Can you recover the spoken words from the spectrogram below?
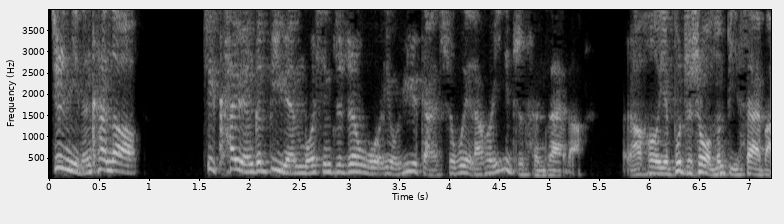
就是你能看到这开源跟闭源模型之争，我有预感是未来会一直存在的。然后也不只是我们比赛吧，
